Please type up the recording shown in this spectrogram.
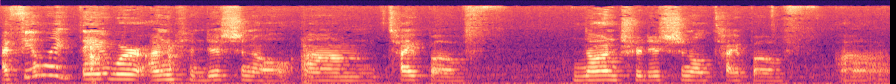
I feel like they were unconditional um, type of non-traditional type of uh,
